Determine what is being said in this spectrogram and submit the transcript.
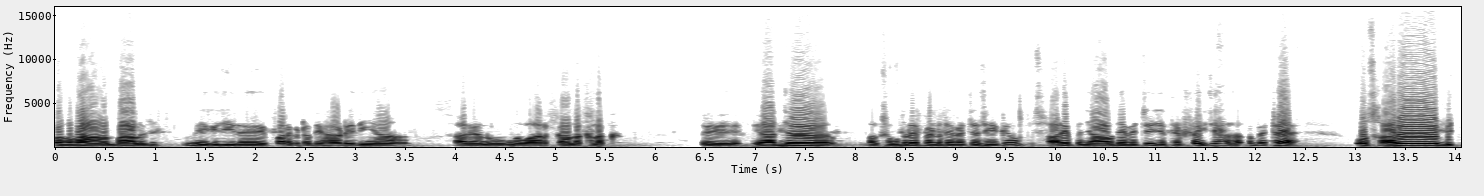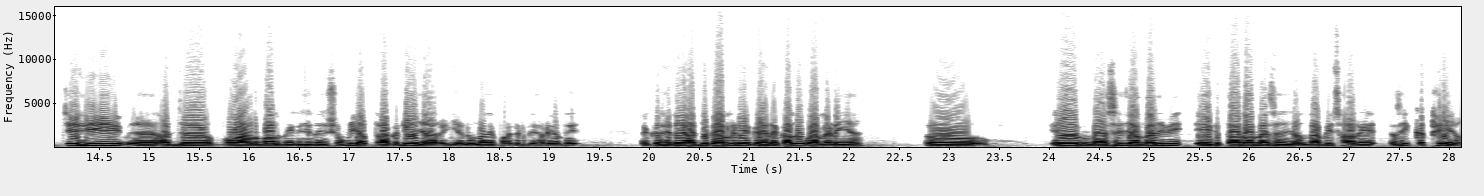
ਭਗਵਾਨ ਬਾਲਮੀਕ ਜੀ ਦੇ ਪ੍ਰਗਟ ਦਿਹਾੜੇ ਦੀਆਂ ਸਾਰਿਆਂ ਨੂੰ ਮੁਬਾਰਕਾਂ ਲੱਖ ਲੱਖ। ਤੇ ਇਹ ਅੱਜ ਬਖਸ਼ੂਦੜੇ ਪਿੰਡ ਦੇ ਵਿੱਚ ਅਸੀਂ ਕਿ ਸਾਰੇ ਪੰਜਾਬ ਦੇ ਵਿੱਚ ਜਿੱਥੇ ਭਾਈਚਾਰਾ ਬੈਠਾ ਹੈ, ਉਹ ਸਾਰੇ ਵਿੱਚ ਹੀ ਅੱਜ ਭਗਵਾਨ ਵਾਲਮੀਕ ਜੀ ਦੀ ਸ਼ੁਭ ਯਾਤਰਾ ਕੱਢੀਆਂ ਜਾ ਰਹੀਆਂ ਨੇ ਉਹਨਾਂ ਦੇ ਪ੍ਰਗਟ ਦਿਹਾੜਿਆਂ ਤੇ। ਤੇ ਕਿਸੇ ਨੇ ਅੱਜ ਕਰ ਲੈਣੀ ਹੈ, ਕਿਸੇ ਨੇ ਕੱਲ ਨੂੰ ਕਰ ਲੈਣੀ ਹੈ। ਤੋ ਇਹ ਮੈਸੇਜ ਆਂਦਾ ਜੀ ਵੀ ਏਕਤਾ ਦਾ ਮੈਸੇਜ ਆਂਦਾ ਵੀ ਸਾਰੇ ਅਸੀਂ ਇਕੱਠੇ ਆ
